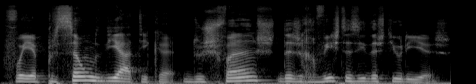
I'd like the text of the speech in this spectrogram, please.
foi a pressão mediática dos fãs das revistas e das teorias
